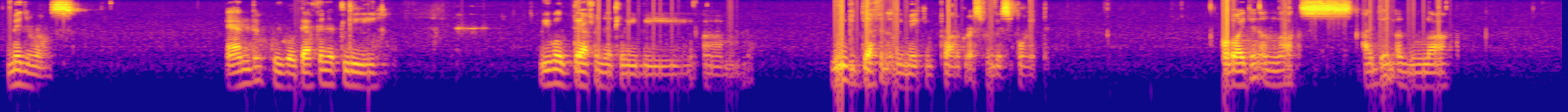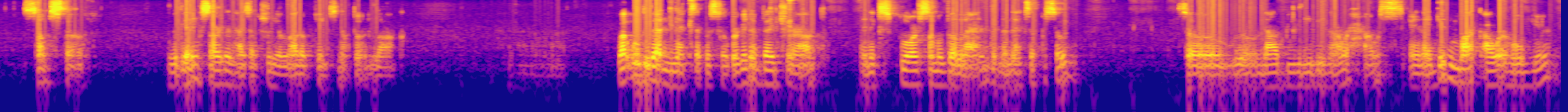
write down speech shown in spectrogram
minerals. And we will definitely, we will definitely be um, we'll be definitely making progress from this point. Although I didn't unlock, I didn't unlock some stuff. The getting started has actually a lot of things not to unlock. Uh, but we'll do that in the next episode. We're gonna venture out and explore some of the land in the next episode. So we'll now be leaving our house, and I did mark our home here,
